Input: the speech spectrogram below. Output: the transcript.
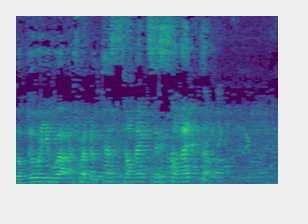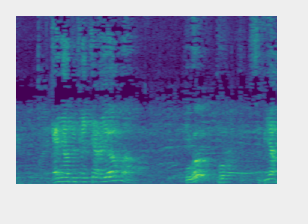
Donc Way You Are, un choix de 1500 mètres, 1600 mètres, gagnant du critérium. Hop, c'est bien.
